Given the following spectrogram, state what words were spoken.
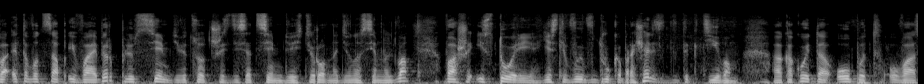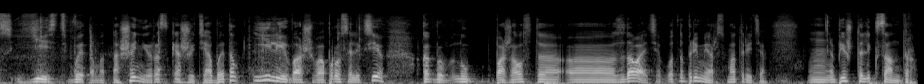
9702. Это WhatsApp и Viber. Плюс 7 967 200 ровно 9702. Ваши истории, если вы вдруг обращались к детективам, а, какой-то опыт у вас есть в этом отношении, расскажите об этом. Или ваши вопросы Алексею, как бы, ну, пожалуйста, э, задавайте. Вот, например, смотрите, пишет Александр.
